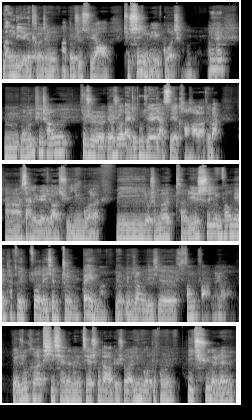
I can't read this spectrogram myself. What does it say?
当地的一个特征啊，都是需要去适应的一个过程。OK，嗯，我们平常就是比如说，哎，这个同学雅思也考好了，对吧？他下个月就要去英国了。你有什么口音适应方面他可以做的一些准备吗？有有这样的一些方法没有啊？就如何提前的能接触到，比如说英国不同地区的人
